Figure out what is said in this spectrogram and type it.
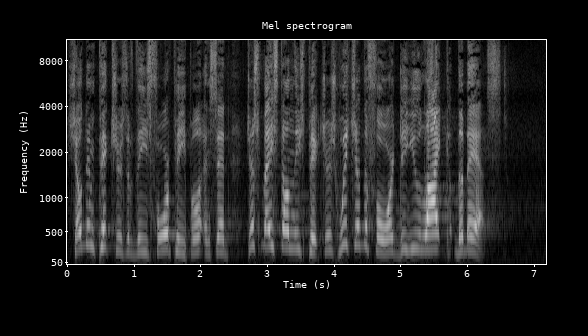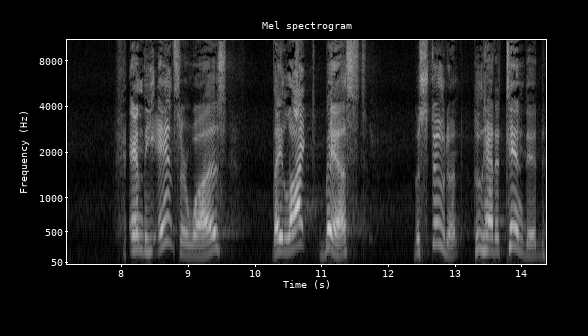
showed them pictures of these four people, and said, just based on these pictures, which of the four do you like the best? And the answer was they liked best the student who had attended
